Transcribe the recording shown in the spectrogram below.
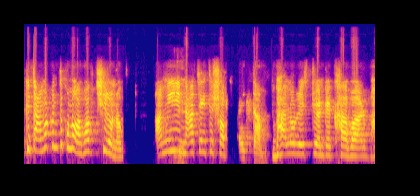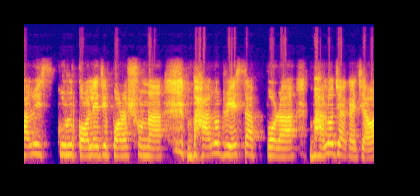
কিন্তু আমার কিন্তু কোনো অভাব ছিল না। আমি না চাইতে সব পাইতাম। ভালো রেস্টুরেন্টের খাবার ভালো স্কুল কলেজে পড়াশোনা ভালো ড্রেস আপ পরা ভালো জায়গায় যাওয়া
